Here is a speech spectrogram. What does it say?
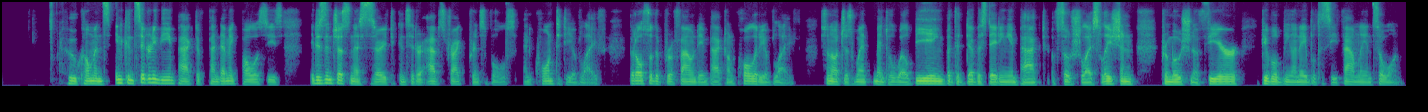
who comments In considering the impact of pandemic policies, it isn't just necessary to consider abstract principles and quantity of life, but also the profound impact on quality of life. So, not just mental well being, but the devastating impact of social isolation, promotion of fear, people being unable to see family, and so on.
